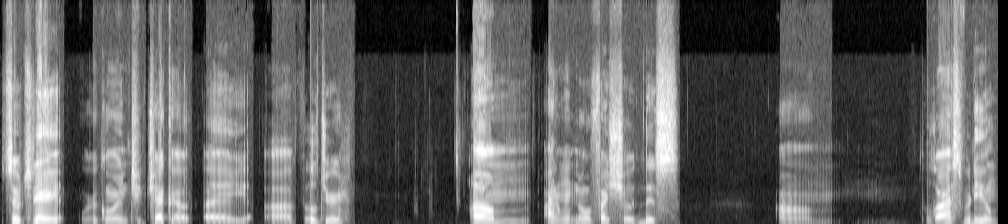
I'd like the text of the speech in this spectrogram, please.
So today we're going to check out a uh, villager. Um, I don't know if I showed this um last video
